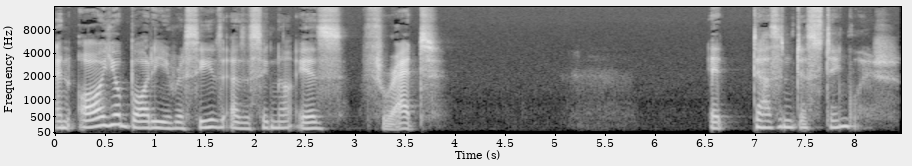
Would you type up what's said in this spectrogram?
And all your body receives as a signal is threat. It doesn't distinguish.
